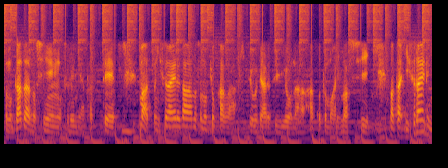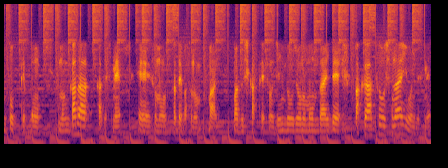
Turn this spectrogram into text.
そのガザの支援をするにあたって、まあ、イスラエル側のその許可が必要であるというようなこともありますしまたイスラエルにとってもそのガザがですね、えー、その例えばその、まあ、貧しかったりその人道上の問題で爆発をしないようにですね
